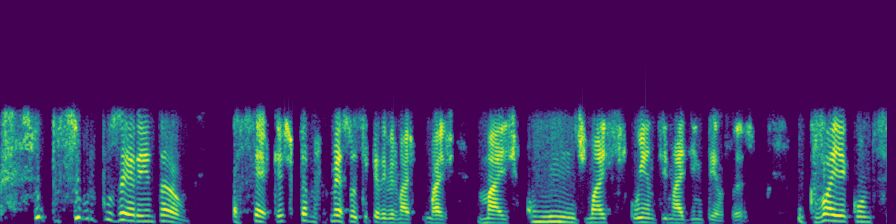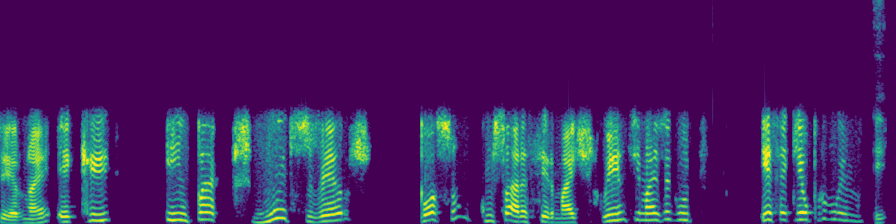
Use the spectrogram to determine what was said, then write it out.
Que se sobrepuserem, então, as secas, que também começam a ser cada vez mais, mais, mais comuns, mais frequentes e mais intensas, o que vai acontecer não é, é que impactos muito severos possam começar a ser mais frequentes e mais agudos. Esse é que é o problema. E,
